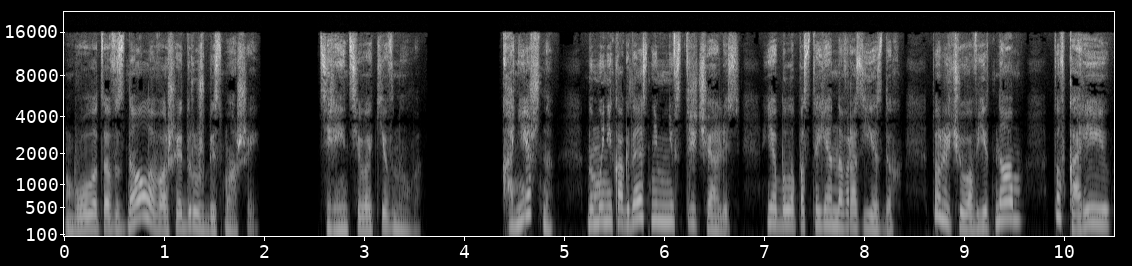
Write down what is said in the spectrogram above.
«Болотов знал о вашей дружбе с Машей?» Терентьева кивнула. «Конечно, но мы никогда с ним не встречались. Я была постоянно в разъездах. То лечу во Вьетнам, то в Корею.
